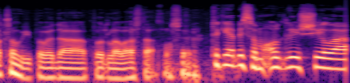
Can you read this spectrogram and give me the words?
O čom vypovedá podľa vás tá atmosféra? Tak ja by som odlíšila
